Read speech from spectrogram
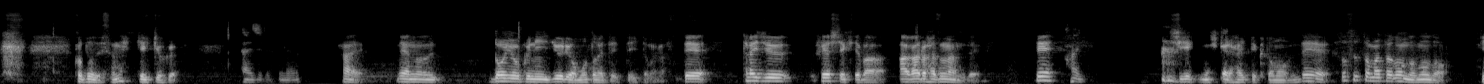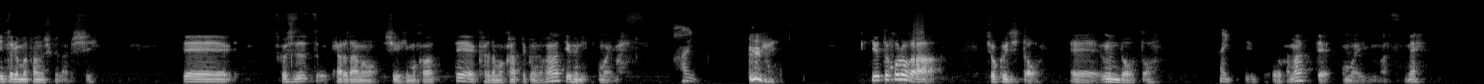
ことですよね、結局。大事ですね。はい。で、あの、貪欲に重量を求めていっていいと思います。で、体重増やしてきてば上がるはずなんで、で、はい。刺激もしっかり入っていくと思うんで、そうするとまたどんどんどんどん筋トレも楽しくなるし、で、少しずつ体の刺激も変わって、体も変わってくるのかなっていうふうに思います。はい。っていうところが、食事と、えー運動と、はいいうところかなって思いますね。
